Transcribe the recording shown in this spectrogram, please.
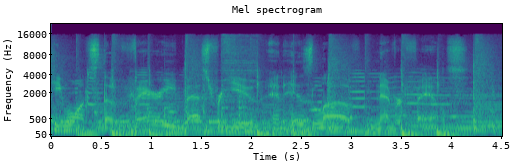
He wants the very best for you, and His love never fails.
